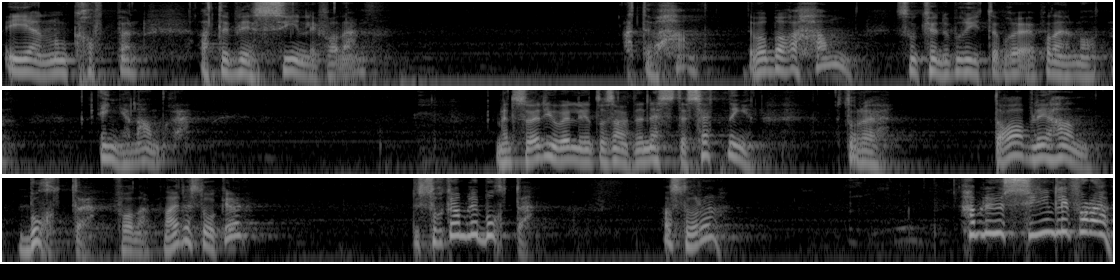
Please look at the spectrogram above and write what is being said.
gjennom kroppen at det ble synlig for dem. At det var han. Det var bare han som kunne bryte brødet på den måten. Ingen andre. Men så er det jo veldig interessant. Den neste setningen står det Da blir han borte for dem. Nei, det står ikke det. Det står ikke han blir borte. Hva står det? Han ble usynlig for dem.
